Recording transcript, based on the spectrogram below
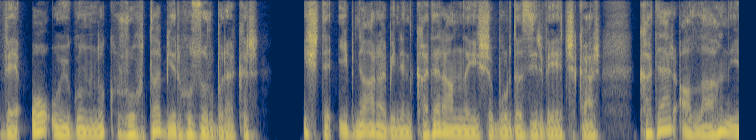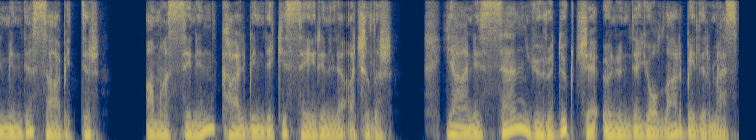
ve o uygunluk ruhta bir huzur bırakır. İşte İbni Arabi'nin kader anlayışı burada zirveye çıkar. Kader Allah'ın ilminde sabittir ama senin kalbindeki seyrinle açılır. Yani sen yürüdükçe önünde yollar belirmez.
